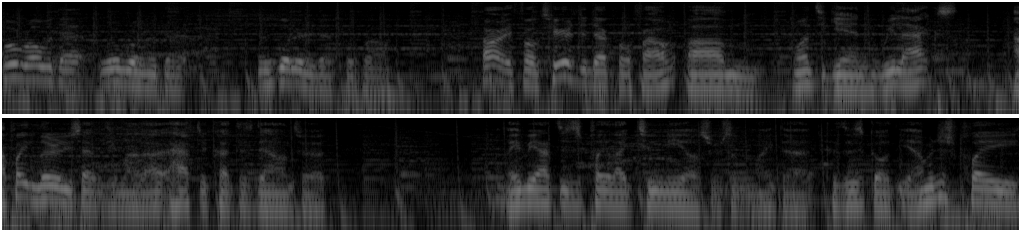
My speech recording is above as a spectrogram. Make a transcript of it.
We'll roll with that. We'll roll with that. Let's go to the deck profile. All right, folks. Here's the deck profile. Um, once again, relax. I played literally 17 miles. I have to cut this down to. Maybe I have to just play like two Neos or something like that. Cause this go. Yeah, I'm gonna just play.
